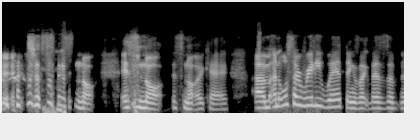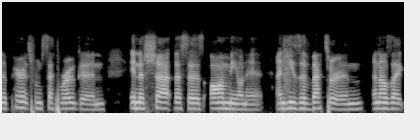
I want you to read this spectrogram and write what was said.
it's just it's not. It's not. It's not okay. Um, and also really weird things like there's an appearance from Seth Rogen in a shirt that says Army on it, and he's a veteran, and I was like.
